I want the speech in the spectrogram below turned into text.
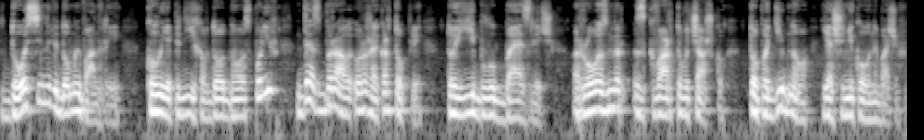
досі невідомий в Англії. Коли я під'їхав до одного з полів, де збирали урожай картоплі, то її було безліч, розмір з квартову чашку. То подібного я ще ніколи не бачив.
